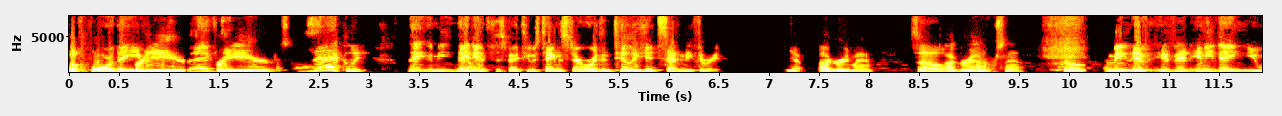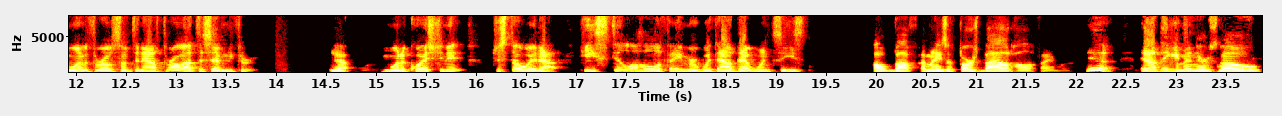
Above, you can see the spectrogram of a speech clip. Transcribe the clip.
before they For even years, for years. Exactly. They, I mean, they Yeah. didn't suspect he was taking steroids until he hit seventy three. Yep, I agree, man. So I agree 100%. so I mean, if if at anything you want to throw something out, throw out the seventy three. Yeah. You want to question it, just throw it out. He's still a Hall of Famer without that one season. Oh, Buff. I mean, he's a first ballot Hall of Famer. Yeah. And I think I mean, there's no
